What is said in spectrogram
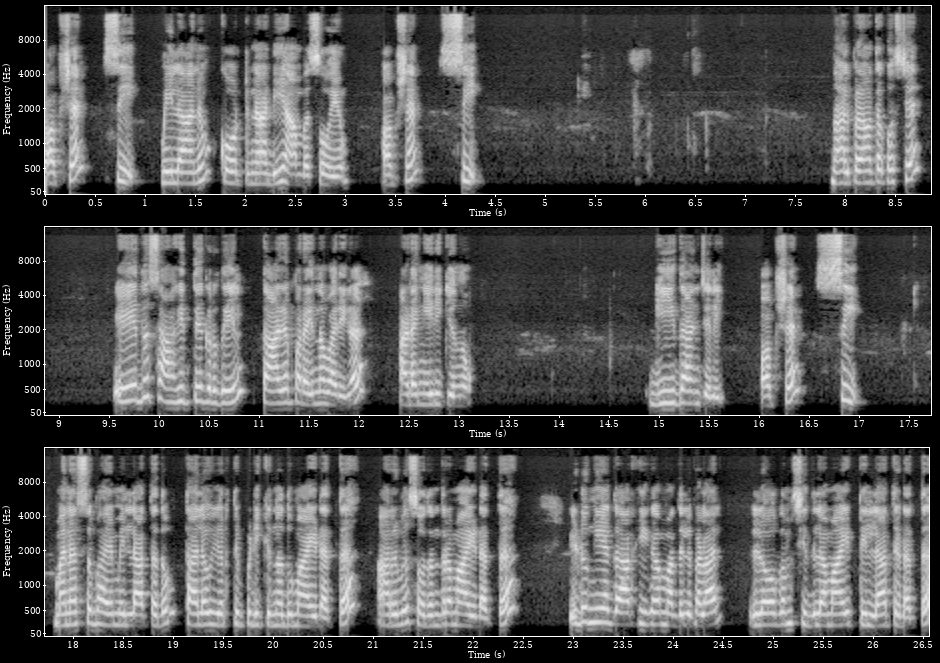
ഓപ്ഷൻ സി മിലാനും കോർട്ടിനാടി ആംബസോയും. ഓപ്ഷൻ സി നാൽപ്പതാമത്തെ ക്വസ്റ്റ്യൻ ഏത് സാഹിത്യകൃതിയിൽ താഴെ പറയുന്ന വരികൾ അടങ്ങിയിരിക്കുന്നു? ഗീതാഞ്ജലി. ഓപ്ഷൻ സി മനസ്സ് ഭയമില്ലാത്തതും തല ഉയർത്തിപ്പിടിക്കുന്നതുമായിടത്ത് അറിവ് സ്വതന്ത്രമായിടത്ത് ഇടുങ്ങിയ ഗാർഹിക മതിലുകളാൽ ലോകം ശിഥിലമായിട്ടില്ലാത്തിടത്ത്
